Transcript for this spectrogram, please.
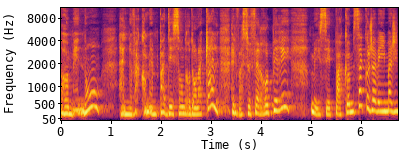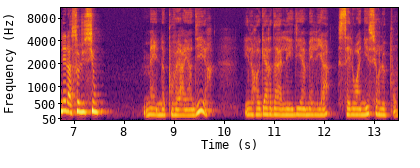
Oh mais non, elle ne va quand même pas descendre dans la cale, elle va se faire repérer. Mais c'est pas comme ça que j'avais imaginé la solution. Mais il ne pouvait rien dire. Il regarda Lady Amelia s'éloigner sur le pont.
